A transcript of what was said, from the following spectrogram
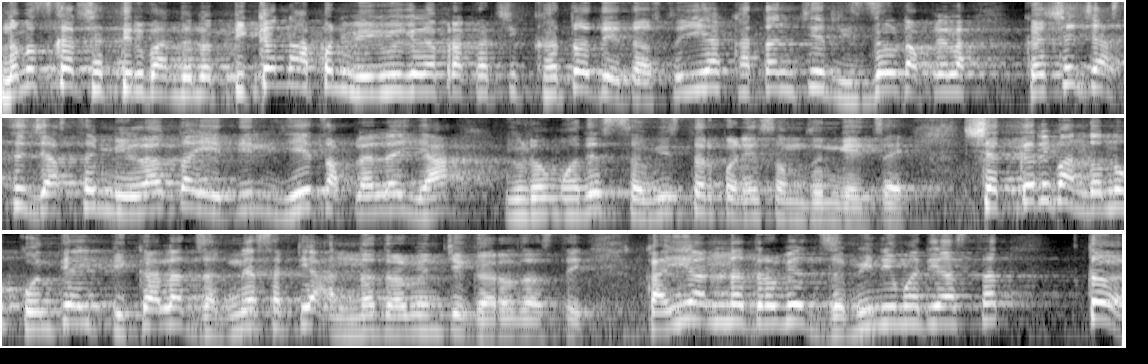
नमस्कार शेतकरी बांधवांनो पिकांना आपण वेगवेगळ्या प्रकारची खतं देत असतो. या खतांचे रिझल्ट आपल्याला कसे जास्तीत जास्त मिळवता येतील हेच आपल्याला या व्हिडिओमध्ये सविस्तरपणे समजून घ्यायचं आहे शेतकरी बांधवांनो कोणत्याही पिकाला जगण्यासाठी अन्नद्रव्यांची गरज असते. काही अन्नद्रव्य जमिनीमध्ये असतात तर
